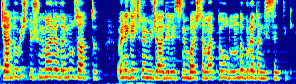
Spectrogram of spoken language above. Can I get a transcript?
Centovic düşünme aralarını uzattı. Öne geçme mücadelesinin başlamakta olduğunu da buradan hissettik.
